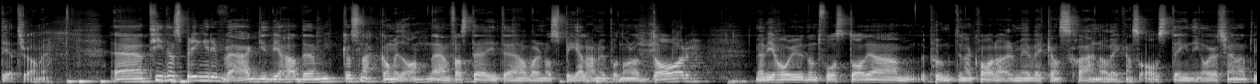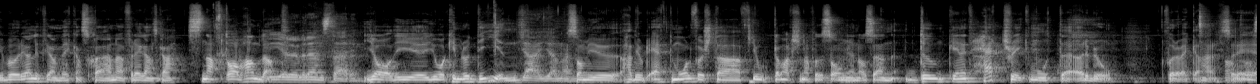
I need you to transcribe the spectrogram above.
Det tror jag med. Eh, tiden springer iväg. Vi hade mycket att snacka om idag. Även fast det inte har varit något spel här nu på några dagar. Men vi har ju de två stadiga punkterna kvar här med veckans stjärna och veckans avstängning. Och jag känner att vi börjar lite grann med veckans stjärna för det är ganska snabbt avhandlat. Vi är överens där. Ja, det är ju Joakim Rodin Jajamän. som ju hade gjort ett mål första 14 matcherna på säsongen och sen dunkade in ett hattrick mot eh, Örebro förra veckan här. Så det är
